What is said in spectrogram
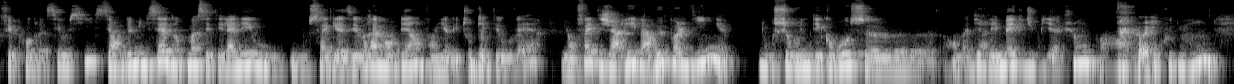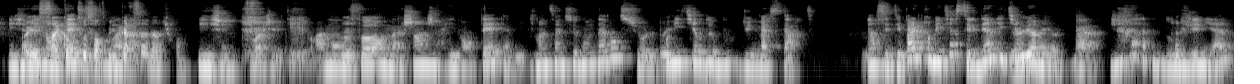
fait progresser aussi. C'est en 2016, donc moi, c'était l'année où, où ça gazait vraiment bien. Enfin, il y avait tout qui Mhm. était ouvert. Et en fait, j'arrive à Rupolding, donc sur une des grosses, euh, on va dire, les mecs du biathlon, quoi. hein, Ouais. Beaucoup de monde. Et Ouais, il y a j'arrive en 50, tête, 60 000 voilà. personnes, hein, je crois. Et j'étais vraiment Mm. fort, machin. J'arrive en tête avec 25 secondes d'avance sur le premier tir debout d'une mass start. Non, c'était pas le premier tir, c'était le dernier tir Le debout. dernier, ouais. Voilà. Donc génial.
